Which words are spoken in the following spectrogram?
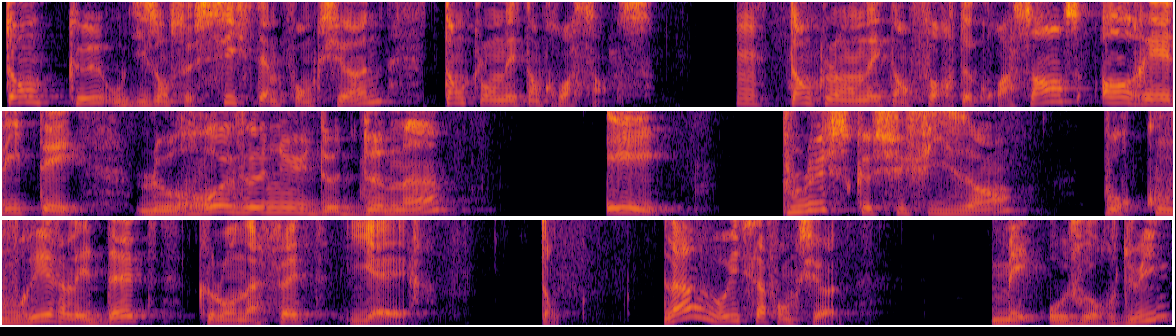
tant que, ou disons ce système fonctionne, tant que l'on est en croissance. Hmm. Tant que l'on est en forte croissance, en réalité, le revenu de demain est plus que suffisant pour couvrir les dettes que l'on a faites hier. Donc là, oui, ça fonctionne. Mais aujourd'hui,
